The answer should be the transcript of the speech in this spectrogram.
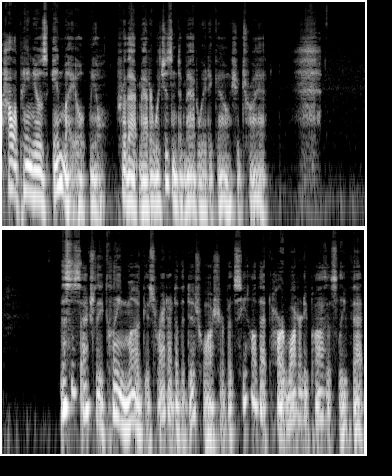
jalapenos in my oatmeal for that matter, which isn't a bad way to go. You should try it. This is actually a clean mug. It's right out of the dishwasher, but see how that hard water deposits leave that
